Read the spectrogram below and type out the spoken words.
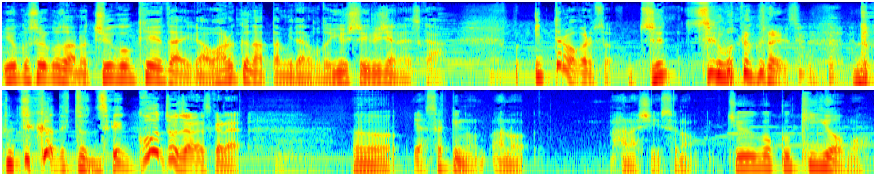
よくそれこそあの中国経済が悪くなったみたいなことを言う人いるじゃないですか。言ったら分かるんですよ。全然悪くないですよ。どっちかというと絶好調じゃないですかね、うん、いやさっきのあの話その中国企業も、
